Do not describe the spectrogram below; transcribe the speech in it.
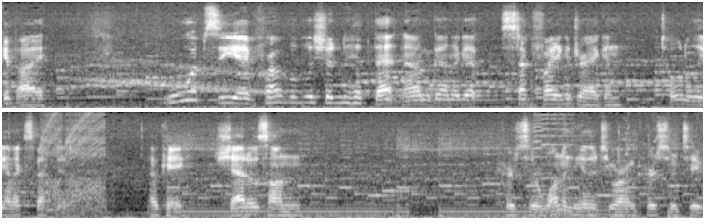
Goodbye. Whoopsie, I probably shouldn't hit that. Now I'm gonna get stuck fighting a dragon. Totally unexpected. Okay, shadows on cursor 1 and the other two are on cursor 2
